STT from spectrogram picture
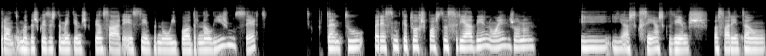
pronto, uma das coisas que também temos que pensar é sempre no hipoadrenalismo, certo? Portanto, parece-me que a tua resposta seria a D, não é, João Nuno? E, e acho que sim, acho que devemos passar então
